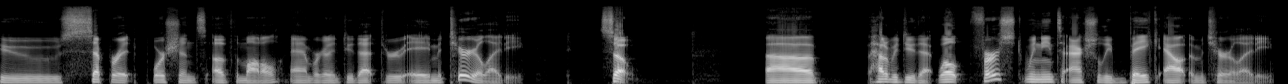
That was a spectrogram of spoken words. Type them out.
to separate portions of the model. And we're going to do that through a material ID. So, uh, how do we do that? Well, first we need to actually bake out a material ID.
